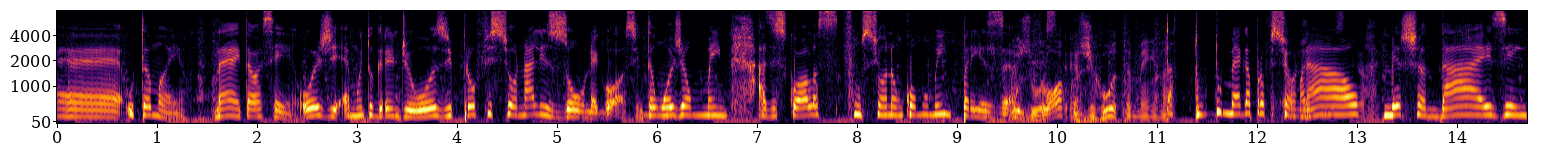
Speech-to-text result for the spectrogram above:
É, o tamanho, né? Então assim, hoje é muito grandioso e profissionalizou o negócio. Então hoje é uma, as escolas funcionam como uma empresa. Os blocos de rua também, né? Tá tudo mega profissional, merchandising,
